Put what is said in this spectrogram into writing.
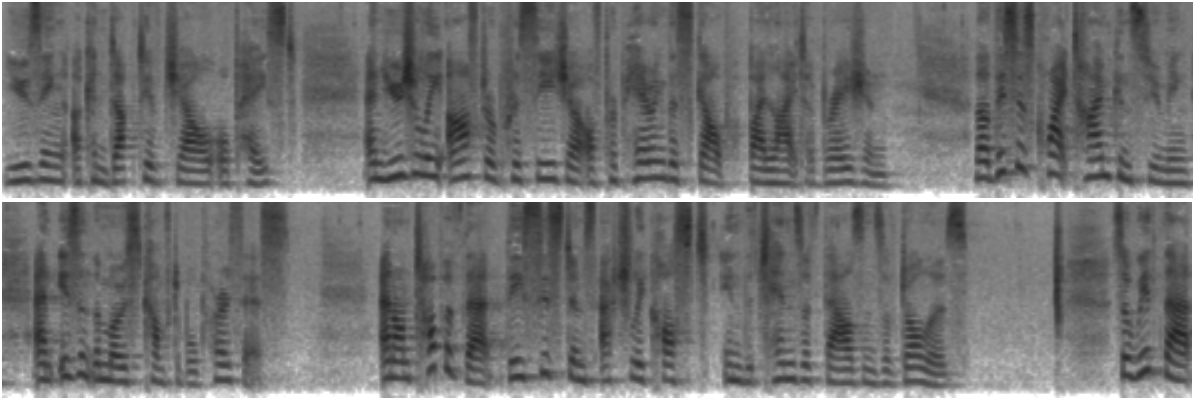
using a conductive gel or paste, and usually after a procedure of preparing the scalp by light abrasion. Now, this is quite time consuming and isn't the most comfortable process. And on top of that, these systems actually cost in the tens of thousands of dollars. So, with that,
